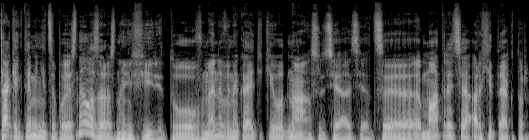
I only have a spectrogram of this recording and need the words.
так як ти мені це пояснила зараз на ефірі, то в мене виникає тільки одна асоціація: це матриця архітектор.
